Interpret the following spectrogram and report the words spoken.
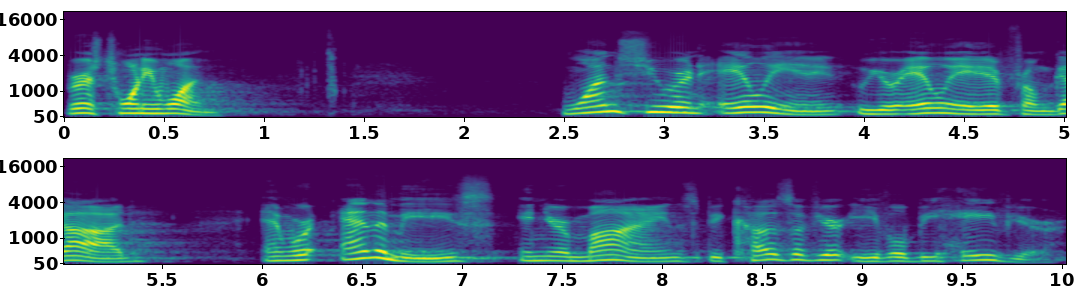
Verse 21 once you were an alien, you were alienated from God and were enemies in your minds because of your evil behavior.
